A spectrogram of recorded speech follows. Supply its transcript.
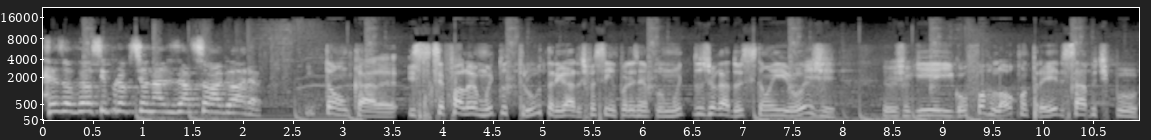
resolveu se profissionalizar só agora? Então, cara, isso que você falou é muito true, tá ligado? Tipo assim, por exemplo, muitos dos jogadores que estão aí hoje, eu joguei Go for LOL contra eles, sabe? Tipo,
